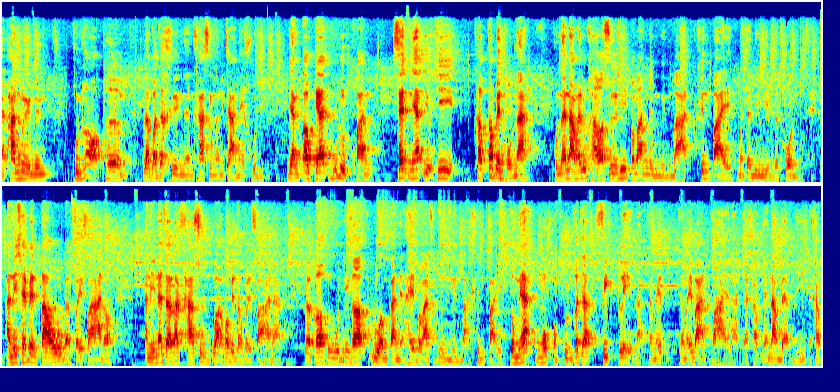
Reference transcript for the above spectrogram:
8,000หมื่นหนึ่งคุณก็ออกเพิ่ม แล้วก็จะคืนเงินค่าซิงค์ล้างจานให้คุณ อย่างเตาแก๊สหูดูดควันเซตเนี้ยอยู่ที่ถ้าถ้าเป็นผมนะ ผมแนะนำให้ลูกค้าว่าซื้อที่ประมาณ 10,000 บาทขึ้นไป มันจะดีมันจะทน อันนี้ใช้เป็นเตาแบบไฟฟ้าเนาะ อันนี้น่าจะราคาสูงกว่าเพราะเป็นเตาไฟฟ้านะ แล้วก็ฮูดนี่ก็รวมกันเนี่ยให้ประมาณสัก 10,000 บาทขึ้นไป ตรงเนี้ยงบของคุณก็จะฟิกเลทแล้วจะไม่จะไม่บานปลายแล้วนะครับแนะนำแบบนี้นะครับ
